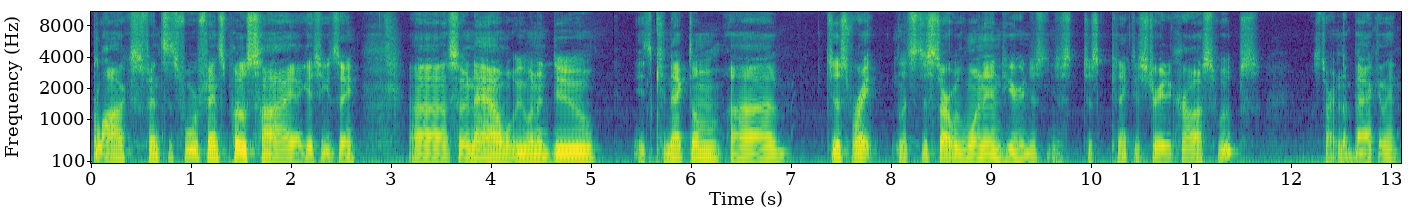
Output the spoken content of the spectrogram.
blocks, fences, four fence posts high, I guess you could say. Uh, so now what we want to do is connect them uh, just right. Let's just start with one end here and just, just, just connect it straight across. Whoops. Start in the back and then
